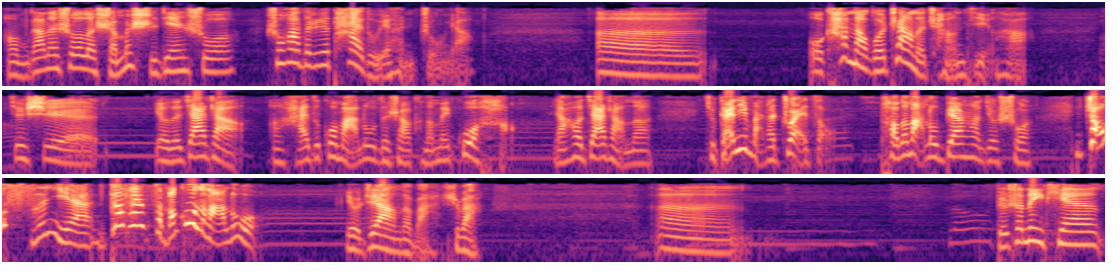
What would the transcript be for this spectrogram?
啊，我们刚才说了，什么时间说，说话的这个态度也很重要。呃，我看到过这样的场景哈，就是有的家长，孩子过马路的时候可能没过好，然后家长呢就赶紧把他拽走。跑到马路边上就说：“你找死你！你刚才怎么过的马路？有这样的吧，是吧？嗯，比如说那天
